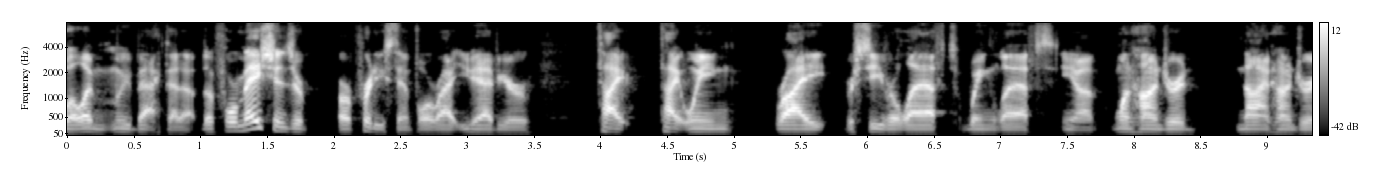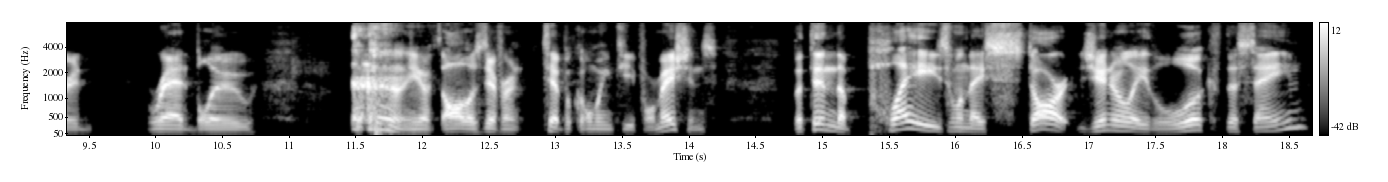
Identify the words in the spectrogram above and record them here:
well, let me back that up. The formations are, are pretty simple, right? You have your tight tight wing right, receiver left, wing left, you know, 100, 900, red, blue, you know, all those different typical wing T formations. But then the plays, when they start, generally look the same,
